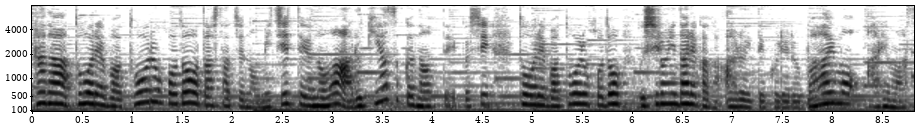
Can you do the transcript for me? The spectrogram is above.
ただ通れば通るほど私たちの道っていうのは歩きやすくなっていくし通れば通るほど後ろに誰かが歩いてくれる場合もあります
